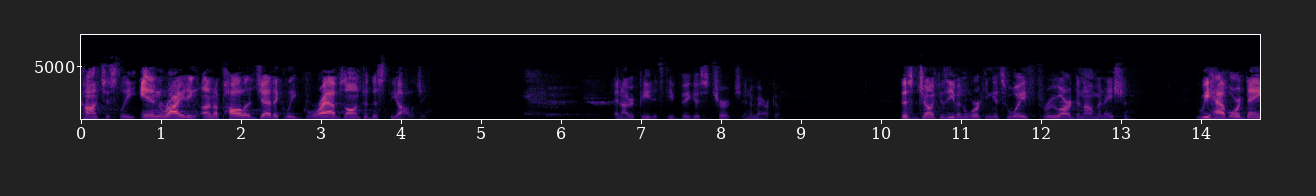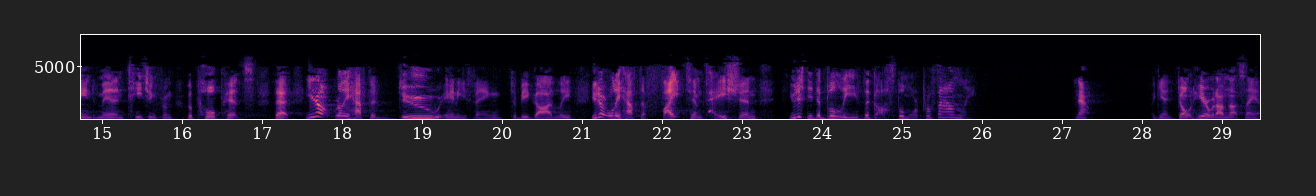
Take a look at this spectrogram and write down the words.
consciously, in writing, unapologetically grabs onto this theology. And I repeat, it's the biggest church in America. This junk is even working its way through our denomination. We have ordained men teaching from the pulpits that you don't really have to do anything to be godly. You don't really have to fight temptation. You just need to believe the gospel more profoundly. Now, again, don't hear what I'm not saying.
